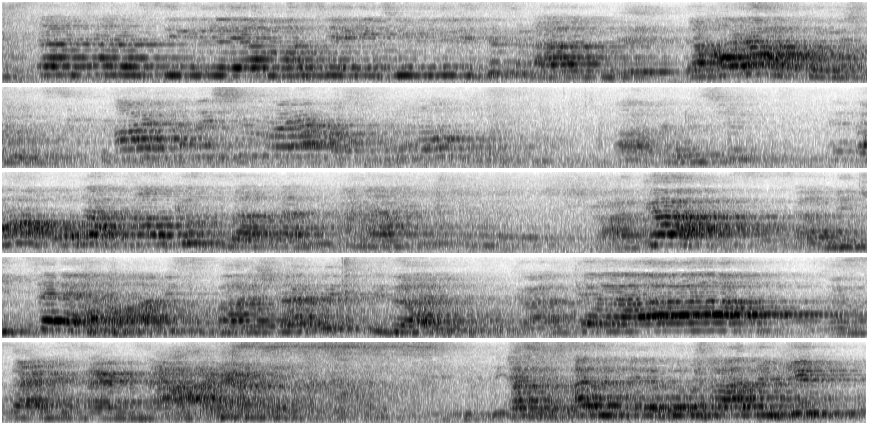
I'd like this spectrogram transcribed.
İstersen seninle yan masaya geçebiliriz. Hem daha rahat konuşuruz. Arkadaşım var ama sorun olmasın. Arkadaşım? Aa o da kalkıyordu zaten. Hemen. Kanka sen bir gitsene ya. Abi sipariş vermedik mi daha iyi? Kanka. Kız sen sen sen. Hadi, hadi telefonu hadi git.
